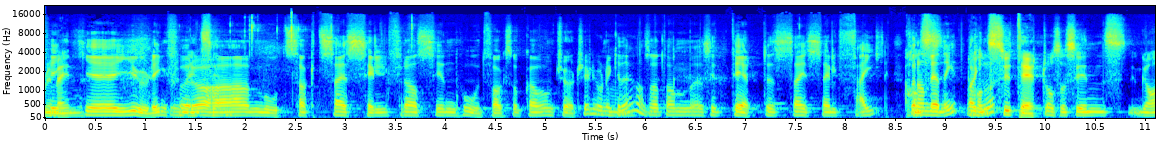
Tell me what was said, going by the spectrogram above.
Remain. fikk eh, juling for å Remain ha motsagt seg selv fra sin hovedfagsoppgave om Churchill. Gjorde han ikke det? Altså At han eh, siterte seg selv feil for Han, anledningen? Han det? siterte også, sin, ga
